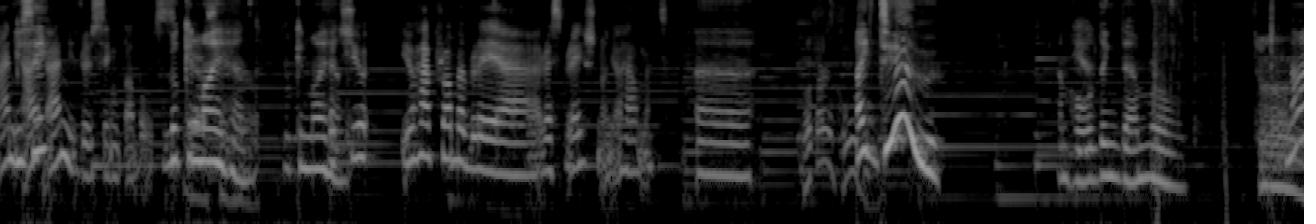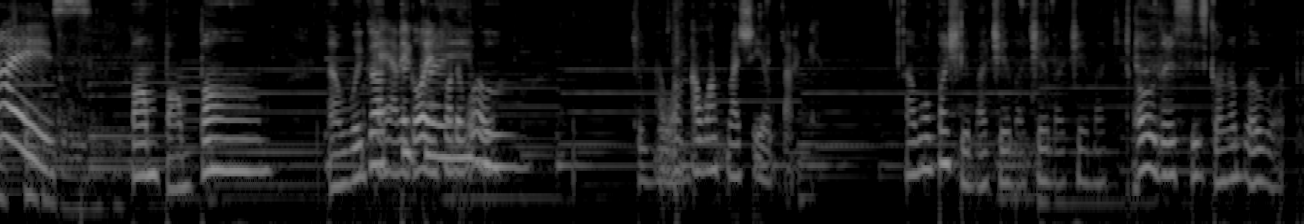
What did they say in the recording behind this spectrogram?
I'm You see? I, I'm losing bubbles. Look in Yeah, my same here. hand. Look in my hand. But you you have probably uh, respiration on your helmet. Uh, What are I do. I'm holding the emerald. Nice. Bum bum bum. And we got are we the going for the grey wool? wool. The I want I want my shield back. I want my shield back, shield back, shield back, shield back. Oh, this is gonna blow up.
